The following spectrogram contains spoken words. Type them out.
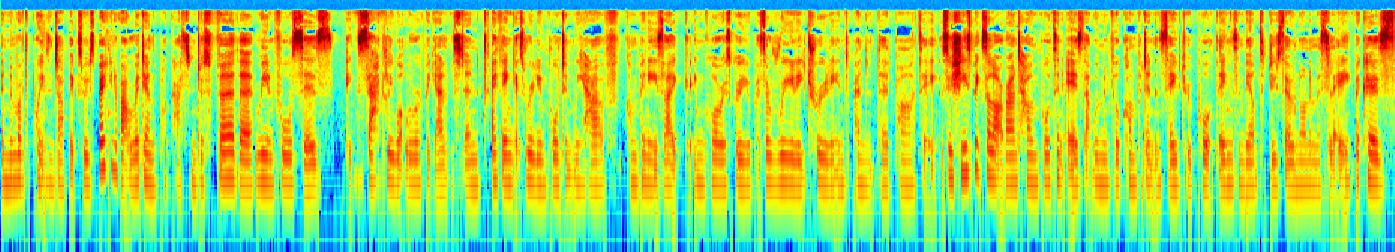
a number of the points and topics we've spoken about already on the podcast and just further reinforce exactly what we're up against. And I think it's really important we have companies like Inchorus Group as a really, truly independent third party. So she speaks a lot around how important it is that women feel confident and safe to report things and be able to do so anonymously. Because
